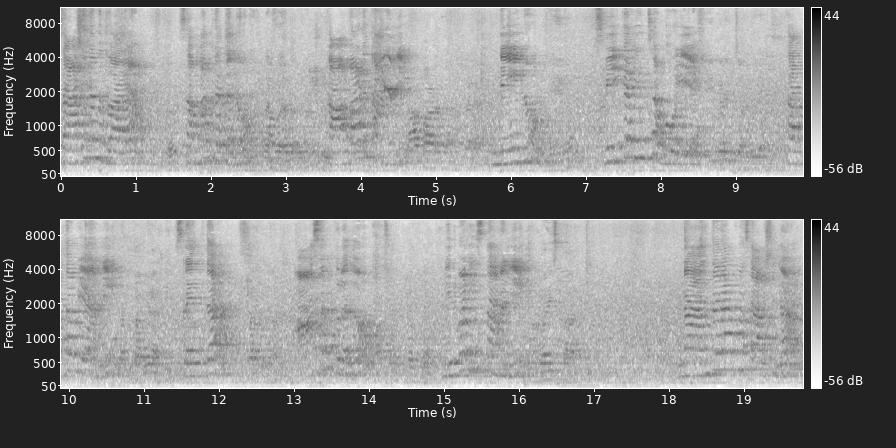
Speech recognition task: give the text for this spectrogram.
శాసనం ద్వారా సమగ్రతను కాపాడుతానని నేను స్వీకరించబోయే కర్తవ్యాన్ని కర్తవ్యాన్ని శ్రద్ధ శ్రద్ధ ఆసక్తులతో ఆసక్తులతో నిర్వహిస్తానని నిర్వహిస్తాను నా అంతరాత్మ సాక్షిగా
